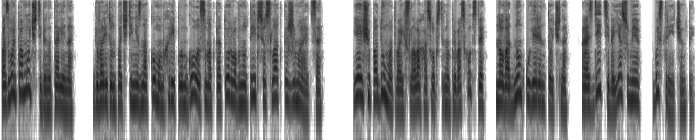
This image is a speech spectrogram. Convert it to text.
«Позволь помочь тебе, Наталина», — говорит он почти незнакомым хриплым голосом, от которого внутри все сладко сжимается. «Я еще подумаю о твоих словах о собственном превосходстве, но в одном уверен точно. Раздеть тебя я сумею быстрее, чем ты».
